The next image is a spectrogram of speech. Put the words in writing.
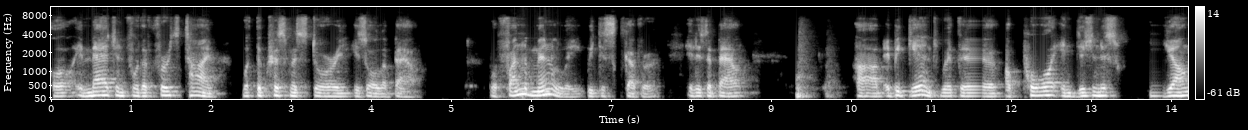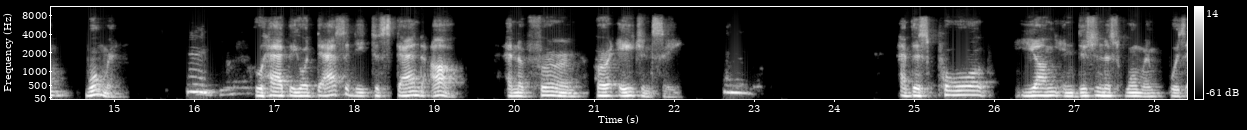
or imagine for the first time what the Christmas story is all about? Well, fundamentally, we discover it is about, um, it begins with a, a poor indigenous young woman Hmm. who had the audacity to stand up and affirm her agency. Hmm. And this poor young indigenous woman was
